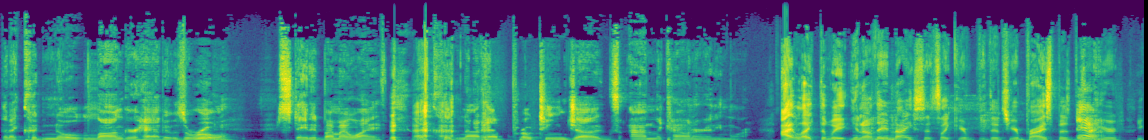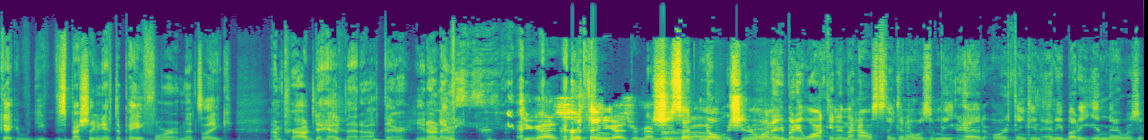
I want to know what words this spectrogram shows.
that I could no longer have. It was a rule stated by my wife. I could not have protein jugs on the counter anymore. I like the way you know they're nice. It's like your that's your prize, but yeah. you, you got you, especially when you have to pay for them. That's like I'm proud to have that out there. You know what I mean? Do you guys? Her thing. you guys remember? She said uh, no. She didn't want anybody walking in the house thinking I was a meathead or thinking anybody in there was. A,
